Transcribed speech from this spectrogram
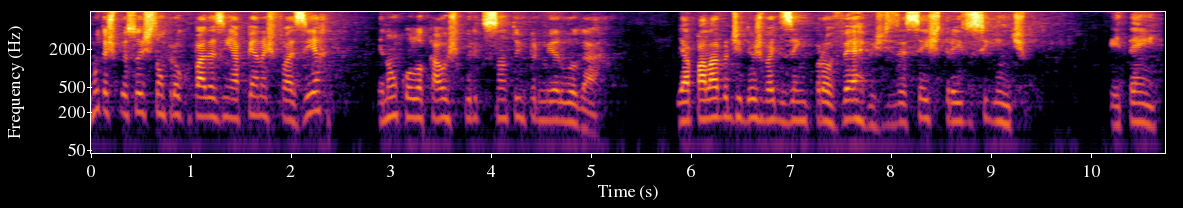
muitas pessoas estão preocupadas em apenas fazer e não colocar o Espírito Santo em primeiro lugar. E a palavra de Deus vai dizer em Provérbios 16, 3 o seguinte: quem tem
